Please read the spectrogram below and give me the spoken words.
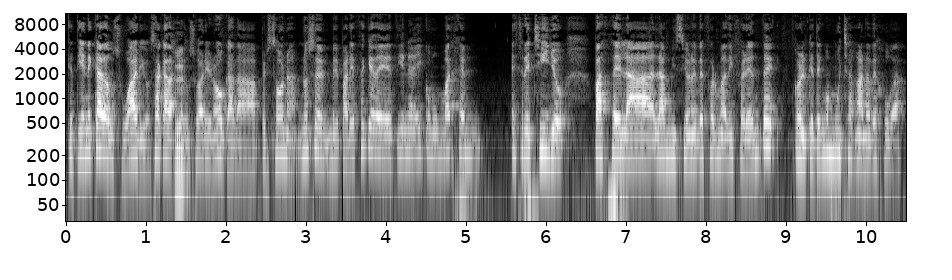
que tiene cada usuario. O sea, cada, Sí. cada usuario, no, cada persona. No sé, me parece que de- tiene ahí como un margen estrechillo para hacer la- las misiones de forma diferente, con el que tengo muchas ganas de jugar.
